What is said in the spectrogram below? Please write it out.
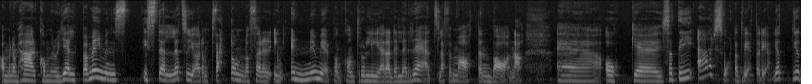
ja men de här kommer att hjälpa mig men Istället så gör de tvärtom, de för in ännu mer på en kontrollerad eller rädsla för maten-bana. Eh, och, eh, så det är svårt att veta det. Jag, jag,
